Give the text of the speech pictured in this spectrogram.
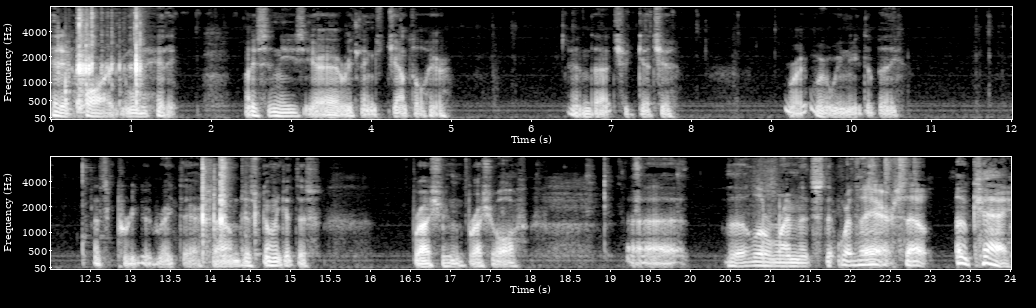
hit it hard. You want to hit it nice and easy. Everything's gentle here. And that should get you right where we need to be. That's pretty good right there. So I'm just going to get this brush and brush off uh, the little remnants that were there. So, okay.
